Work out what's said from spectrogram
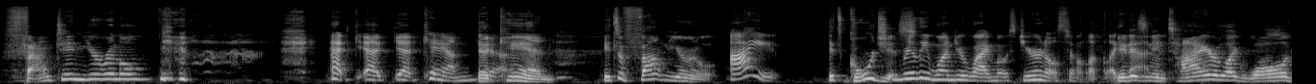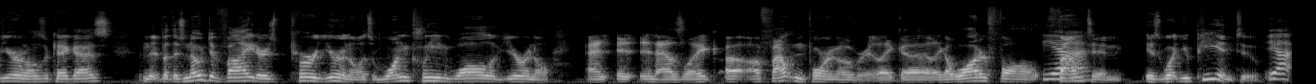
fountain urinal At at at Cannes. at yeah. Cannes. It's a fountain urinal. I It's gorgeous. really wonder why most urinals don't look like It that. is an entire like wall of urinals, okay, guys. And But there's no dividers per urinal. It's one clean wall of urinal, and it, it has like a, a fountain pouring over it, like a like a waterfall Yeah. fountain is what you pee into. Yeah,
